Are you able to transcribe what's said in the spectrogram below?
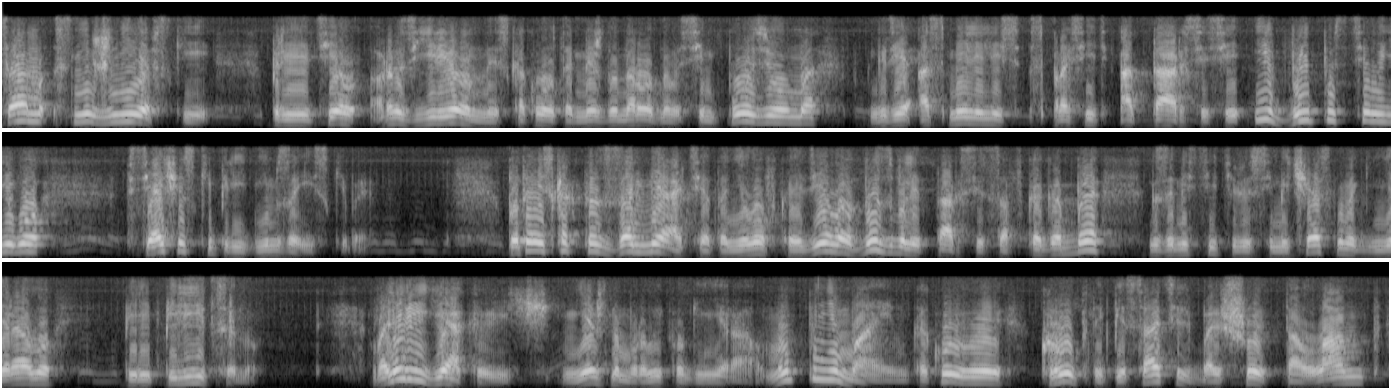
Сам Снежневский прилетел разъяренный с какого-то международного симпозиума, где осмелились спросить о Тарсисе, и выпустил его, всячески перед ним заискивая. Пытаясь как-то замять это неловкое дело, вызвали Тарсиса в КГБ к заместителю семичастного генералу Перепелицыну. Валерий Яковлевич, нежно мурлыкал генерал, мы понимаем, какой вы крупный писатель, большой талант.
